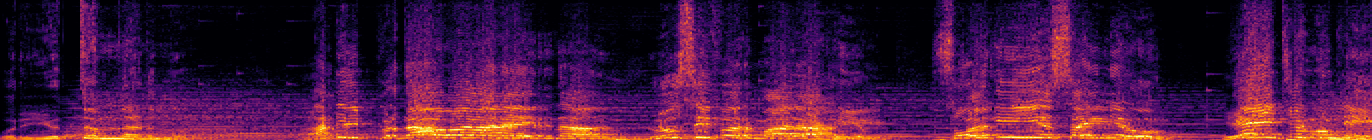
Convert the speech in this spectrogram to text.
ഒരു യുദ്ധം നടന്നു. അതിപ്രധാനമായിരുന്ന ലൂസിഫർ മാലാഖയും സ്വർഗീയ സൈന്യവും ഏറ്റുമുട്ടി.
